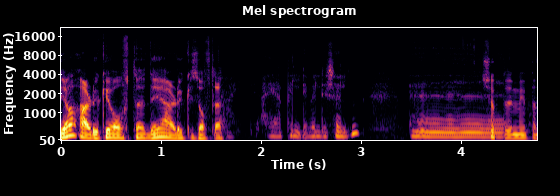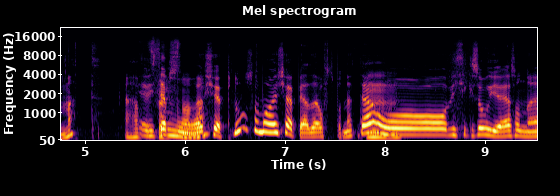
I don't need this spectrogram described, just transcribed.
Ja, er du ikke ofte? Det er du ikke så ofte. Nei, det er jeg veldig, veldig sjelden. Uh, Kjøper du mye på nett? Jeg Hvis jeg må kjøpe noe, så må jeg kjøpe jeg det ofte på nett. Ja. Mm. Og hvis ikke så gjør jeg sånne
